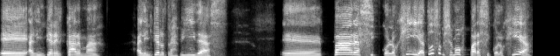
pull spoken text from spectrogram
Eh, a limpiar el karma, a limpiar otras vidas, eh, parapsicología, todo eso que llamamos parapsicología,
